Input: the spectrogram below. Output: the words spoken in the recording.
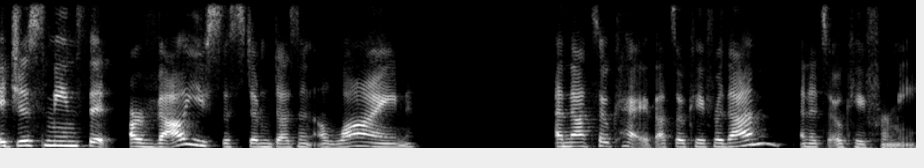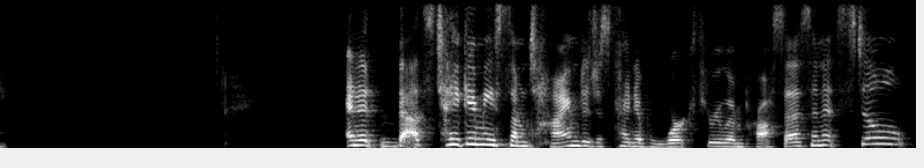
It just means that our value system doesn't align. And that's okay. That's okay for them. And it's okay for me. And it, that's taken me some time to just kind of work through and process. And it's still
